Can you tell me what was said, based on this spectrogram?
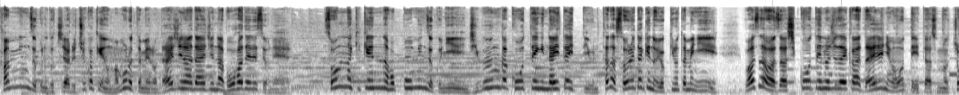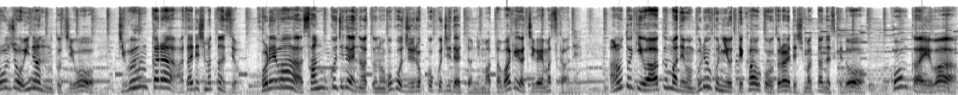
漢民族の土地である中華圏を守るための大事な大事な防波堤ですよね。そんな危険な北方民族に自分が皇帝になりたいっていうただそれだけの欲求のためにわざわざ始皇帝の時代から大事に守っていたその頂上以南の土地を自分から与えてしまったんですよ。これは三国時代の後の五五十六国時代とはねまた訳が違いますからねあの時はあくまでも武力によって家屋を取られてしまったんですけど今回は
